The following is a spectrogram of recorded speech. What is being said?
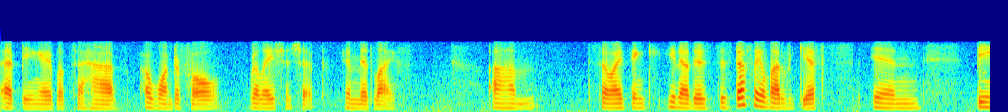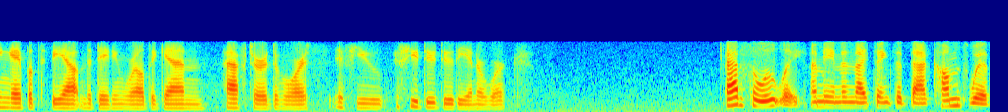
at being able to have a wonderful relationship in midlife. Um so I think, you know, there's there's definitely a lot of gifts in being able to be out in the dating world again after a divorce if you if you do do the inner work. Absolutely. I mean, and I think that that comes with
